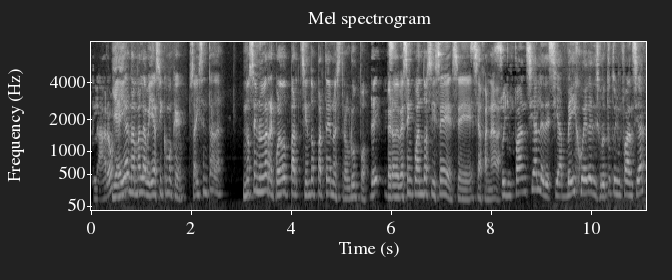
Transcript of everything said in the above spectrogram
Claro. Y a ella nada más la veía así como que, pues ahí sentada. No sé, no la recuerdo par- siendo parte de nuestro grupo. De- pero de vez en cuando sí se, se, se afanaba. Su infancia le decía, ve y juega disfruta tu infancia.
